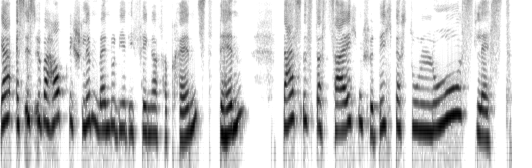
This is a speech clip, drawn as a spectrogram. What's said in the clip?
Ja, es ist überhaupt nicht schlimm, wenn du dir die Finger verbrennst, denn das ist das Zeichen für dich, dass du loslässt.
